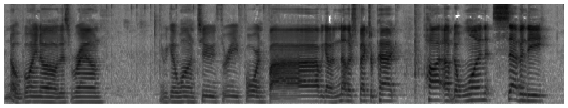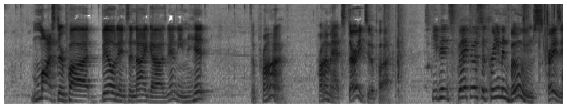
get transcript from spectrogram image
No bueno this round. Here we go. One, two, three, four, and five. We got another Spectre pack. Pot up to 170. Monster pot building tonight, guys. We haven't even hit the prime. Prime adds 30 to the pot. Keep hitting Spectra, Supreme, and Booms. Crazy.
